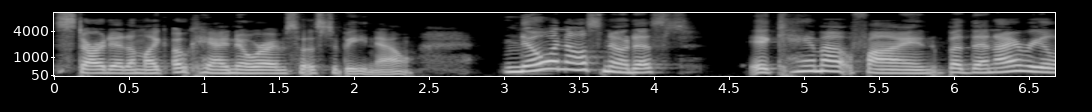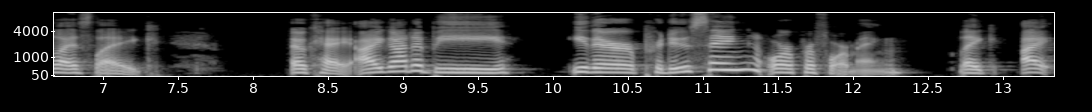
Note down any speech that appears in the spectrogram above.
started, I'm like, okay, I know where I'm supposed to be now. No one else noticed. It came out fine, but then I realized like, okay, I gotta be either producing or performing. Like I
